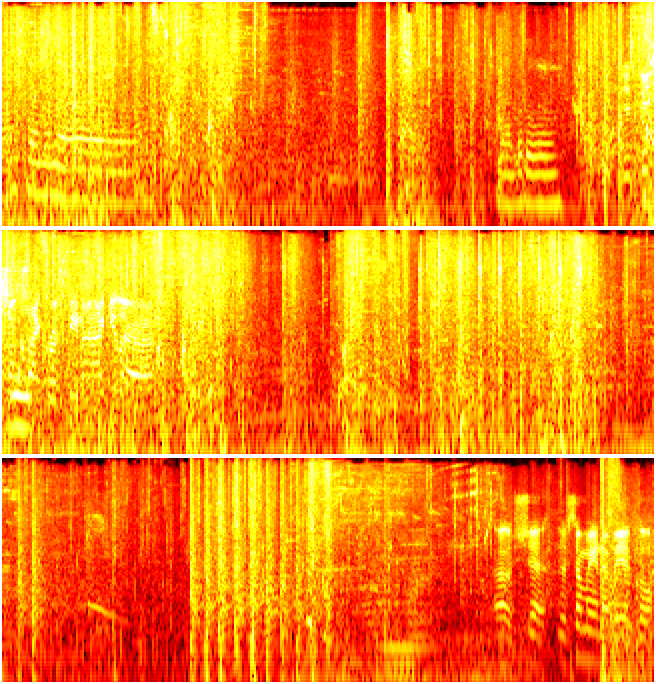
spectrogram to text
I'm coming up. It's my little. This bitch looks like Christina Aguilera. Oh shit, there's somebody in a vehicle.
